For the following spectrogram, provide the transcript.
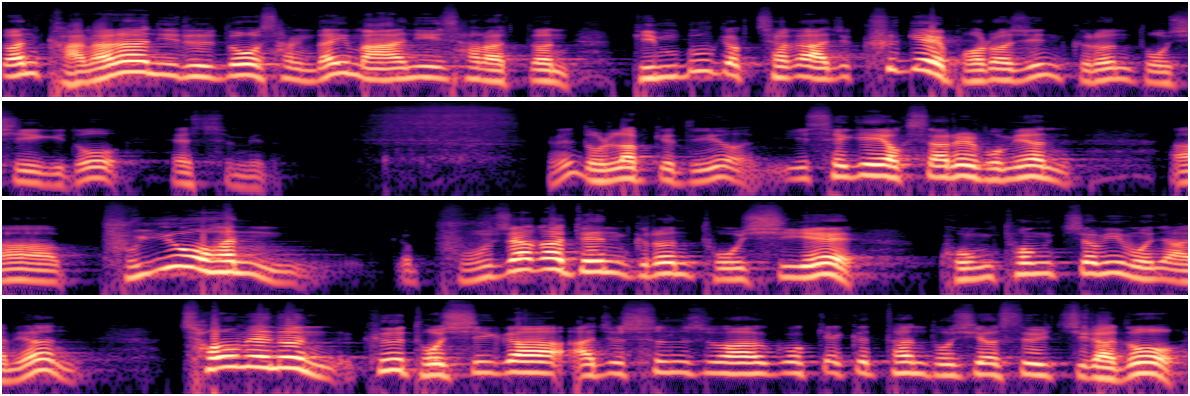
또한 가난한 이들도 상당히 많이 살았던 빈부격차가 아주 크게 벌어진 그런 도시이기도 했습니다. 놀랍게도요. 이 세계 역사를 보면 아, 부유한 부자가 된 그런 도시의 공통점이 뭐냐면 처음에는 그 도시가 아주 순수하고 깨끗한 도시였을지라도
